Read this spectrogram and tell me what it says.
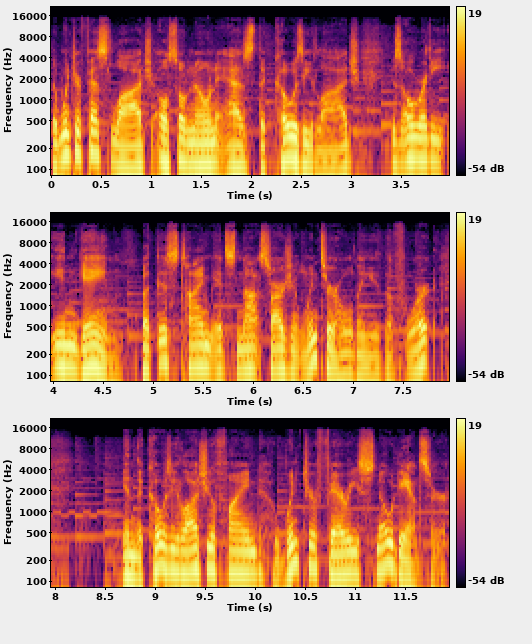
The Winterfest Lodge, also known as the Cozy Lodge, is already in game, but this time it's not Sergeant Winter holding the fort. In the Cozy Lodge, you'll find Winter Fairy Snow Dancer,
